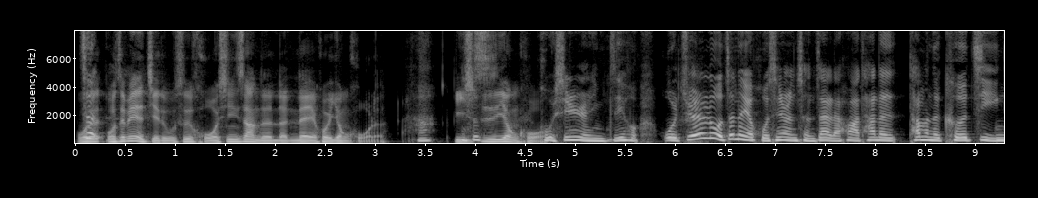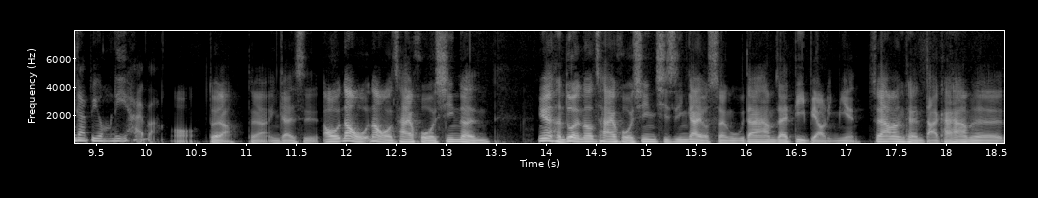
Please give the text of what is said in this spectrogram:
我我这边的解读是火星上的人类会用火了。啊，已知用火，火星人已知火。我觉得如果真的有火星人存在的话，他的他们的科技应该比我们厉害吧？哦，对啊，对啊，应该是。哦，那我那我猜火星人，因为很多人都猜火星其实应该有生物，但是他们在地表里面，所以他们可能打开他们的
